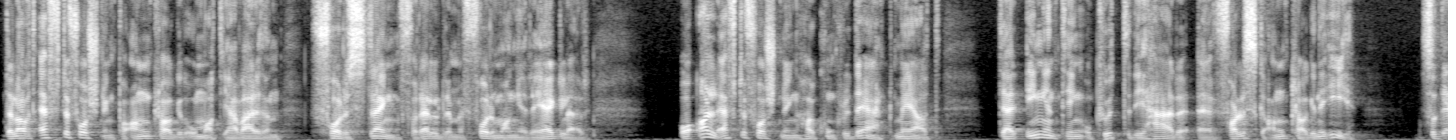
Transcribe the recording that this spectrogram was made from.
Det er lavet efterforskning på anklaget om at jeg har varit en for streng foreldre med for mange regler. Og all efterforskning har konkluderat med at det er ingenting at putte de her eh, falske anklagene i. Så det...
